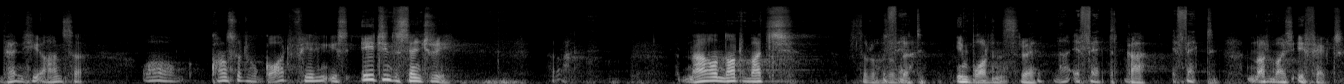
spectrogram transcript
Then he answered, oh, concept of God-fearing is 18th century. Now not much sort of, of importance, right? No, effect. Ah. Effect. Not much effect.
